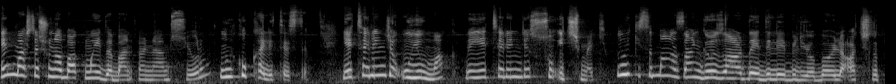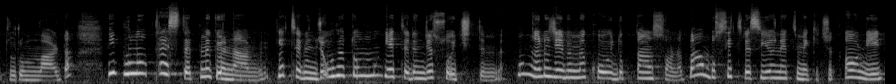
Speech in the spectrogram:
en başta şuna bakmayı da ben önemsiyorum. Uyku kalitesi. Yeterince uyumak ve yeterince su içmek. Bu ikisi bazen göz ardı edilebiliyor böyle açlık durumlarda. Bir bunu test etmek önemli. Yeterince uyudum mu, yeterince su içtim mi? Bunları cebime koyduktan sonra ben bu stresi yönetmek için örneğin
